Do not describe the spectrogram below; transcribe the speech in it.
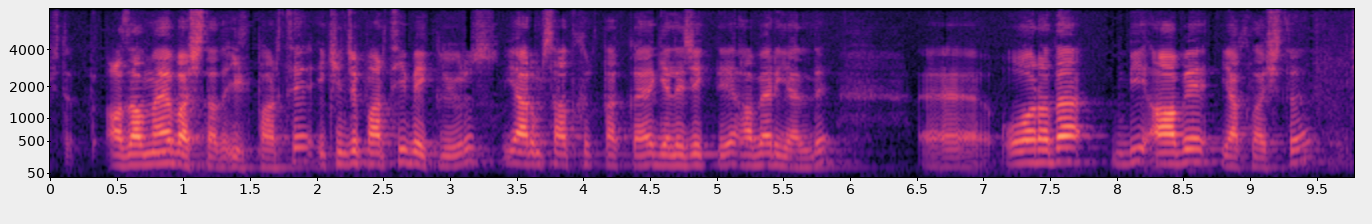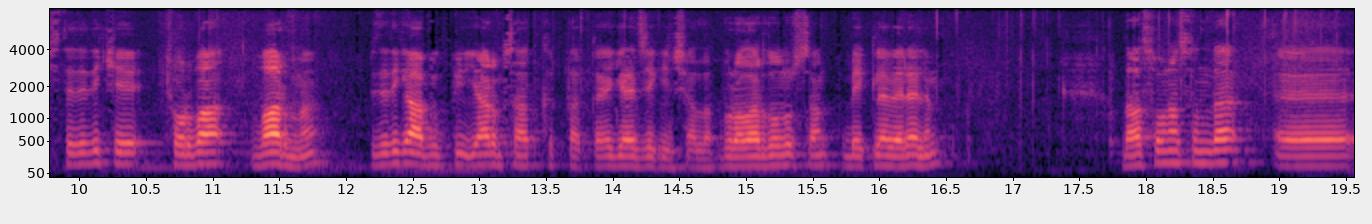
işte azalmaya başladı ilk parti. İkinci partiyi bekliyoruz. Yarım saat 40 dakikaya gelecek diye haber geldi. Ee, o arada bir abi yaklaştı. İşte dedi ki çorba var mı? Biz dedik abi bir yarım saat 40 dakikaya gelecek inşallah. Buralarda olursan bekle verelim. Daha sonrasında e,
